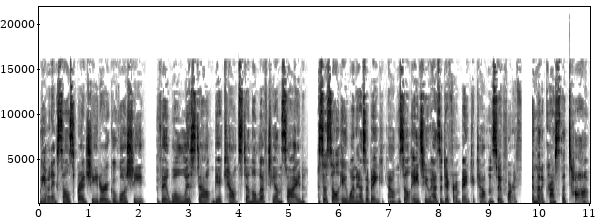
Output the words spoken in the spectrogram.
we have an Excel spreadsheet or a Google sheet that will list out the accounts down the left hand side. So cell A1 has a bank account and cell A2 has a different bank account and so forth. And then across the top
